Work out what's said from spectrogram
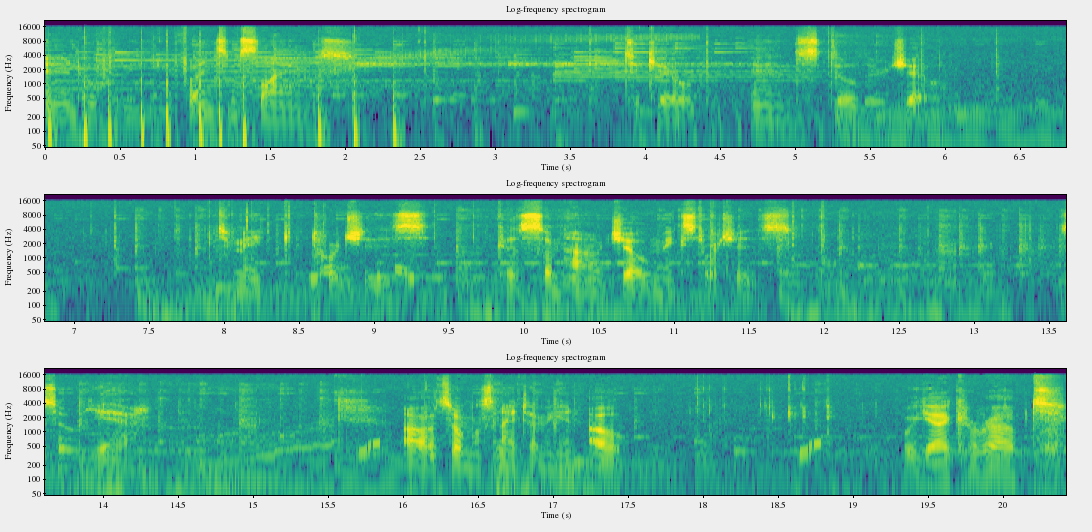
And hopefully find some slimes to kill and steal their gel to make torches because somehow gel makes torches. So yeah. Oh it's almost nighttime again. Oh. We got corrupt.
